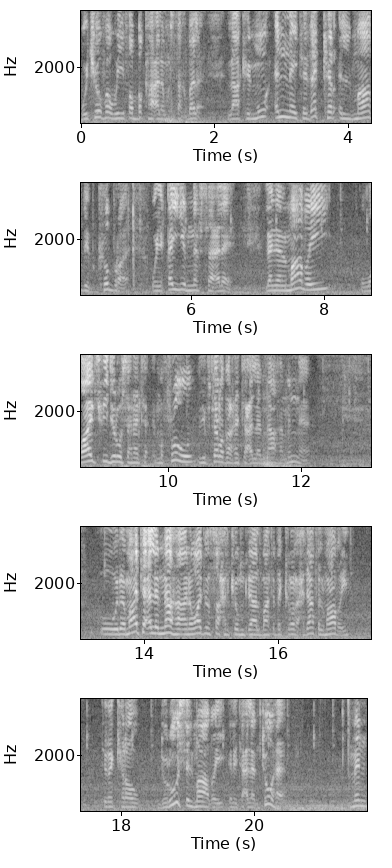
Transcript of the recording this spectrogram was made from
ويشوفها ويطبقها على مستقبله. لكن مو إنه يتذكر الماضي بكبره ويقيم نفسه عليه. لأن الماضي وايد في دروس إحنا المفروض يفترض إحنا تعلمناها منه. وإذا ما تعلمناها أنا وايد أنصح لكم بدال ما تذكرون أحداث الماضي تذكروا دروس الماضي اللي تعلمتوها من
